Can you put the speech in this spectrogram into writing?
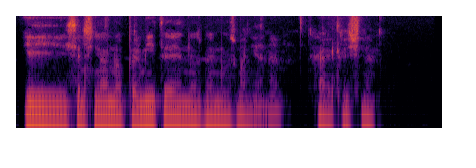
y si el Señor nos permite, nos vemos mañana. Hare Krishna.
